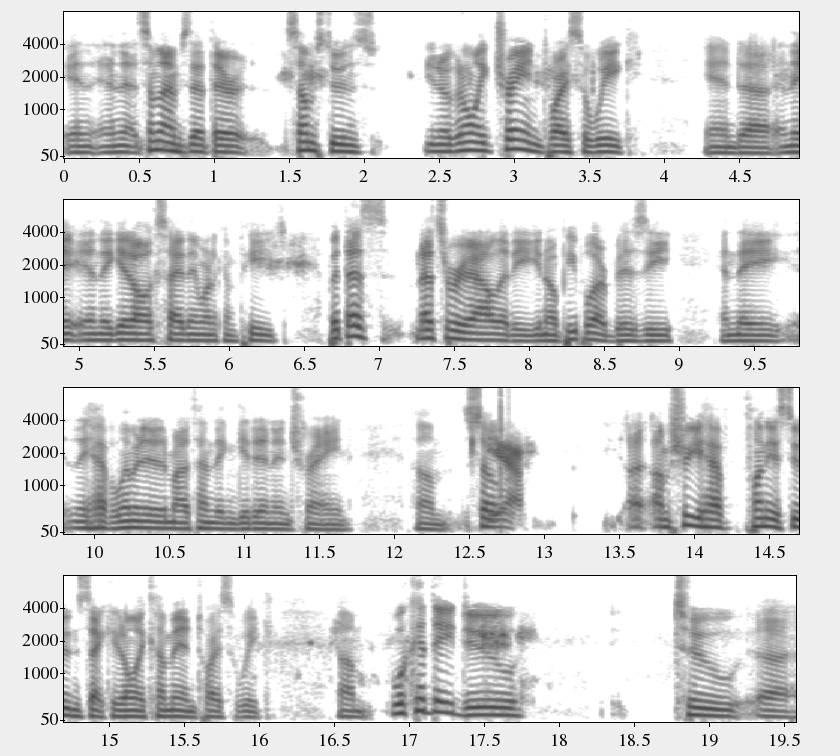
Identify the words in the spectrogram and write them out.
and, and that sometimes that there some students you know can only train twice a week, and uh, and they and they get all excited they want to compete. But that's that's a reality. You know, people are busy and they they have a limited amount of time they can get in and train. Um, so yeah. I, am sure you have plenty of students that could only come in twice a week. Um, what could they do to uh,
